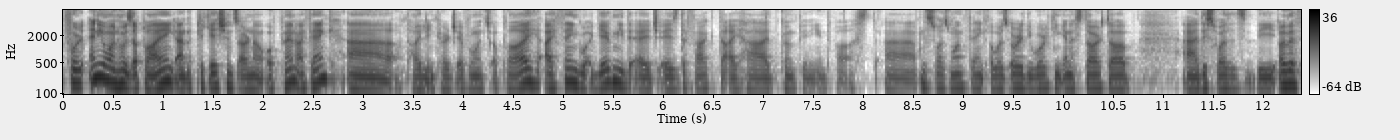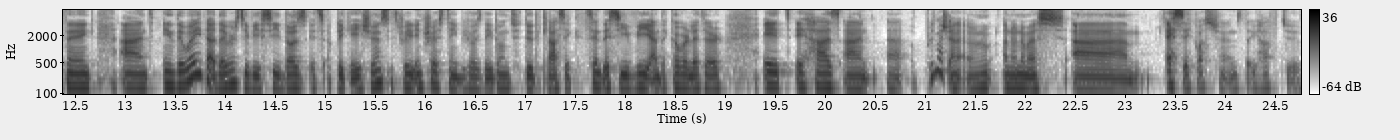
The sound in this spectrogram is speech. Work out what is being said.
for anyone who's applying, and applications are now open, I think, uh, highly encourage everyone to apply. I think what gave me the edge is the fact that I had company in the past. Uh, this was one thing. I was already working in a startup. Uh, this was the other thing. And in the way that Diversity VC does its applications, it's really interesting because they don't do the classic send a CV and the cover letter. It, it has an uh, pretty much an anonymous um, essay questions that you have to,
